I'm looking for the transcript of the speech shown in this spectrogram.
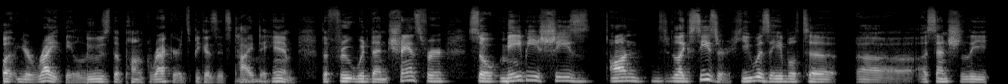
but you're right. They lose the punk records because it's tied to him. The fruit would then transfer. So maybe she's on like Caesar. He was able to uh essentially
